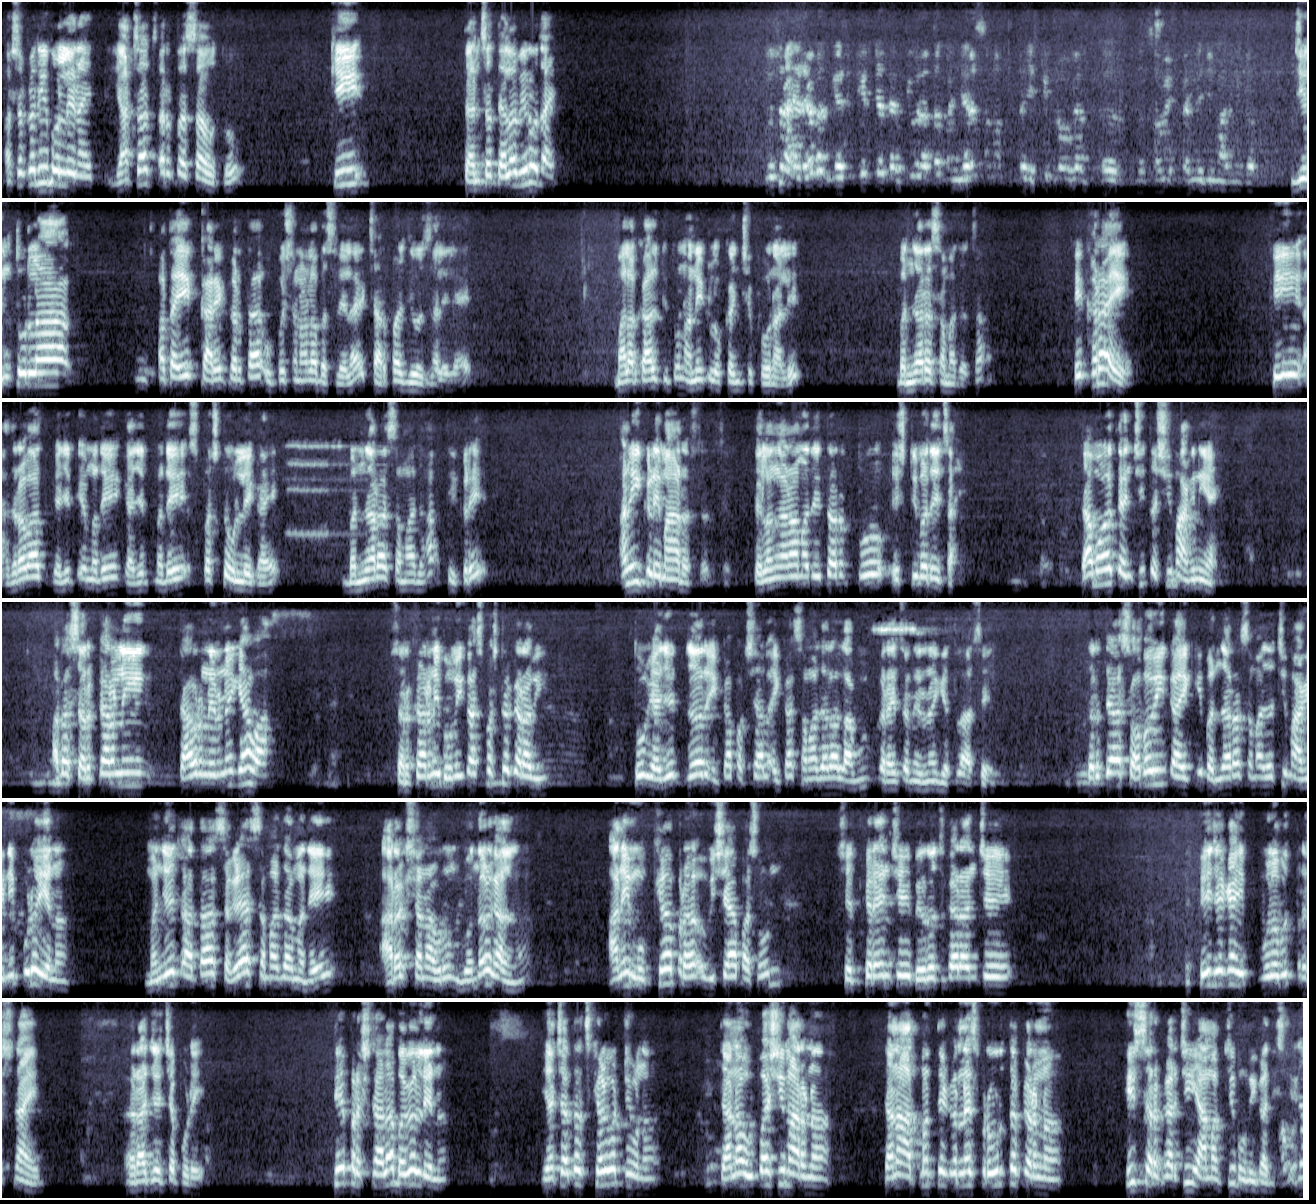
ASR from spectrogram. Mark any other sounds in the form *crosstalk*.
असं कधी बोलले नाहीत? याचाच अर्थ असा होतो की त्यांचा त्याला विरोध आहे. दुसरं हैदराबाद धर्तीवर आता बंजारा समाज एसटी समावेश करण्याची मागणी करतो. जिंतूरला आता एक कार्यकर्ता उपोषणाला बसलेला आहे चार पाच दिवस झालेले आहेत. मला काल तिथून अनेक लोकांचे फोन आले बंजारा समाजाचा. हे खरं आहे की हैदराबाद गॅजेटमध्ये गॅजेटमध्ये स्पष्ट उल्लेख आहे बंजारा समाज हा तिकडे आणि इकडे महाराष्ट्रात तेलंगणामध्ये तर तो एस टीमध्येच आहे. त्यामुळे त्यांची तशी मागणी आहे. आता सरकारने त्यावर निर्णय घ्यावा. सरकारने भूमिका स्पष्ट करावी. तो गॅजेट जर एका पक्षाला एका समाजाला लागू करायचा निर्णय घेतला असेल तर त्या स्वाभाविक आहे की बंजारा समाजाची मागणी पुढे येणं. म्हणजेच आता सगळ्या समाजामध्ये आरक्षणावरून गोंधळ घालणं आणि मुख्य प्र विषयापासून शेतकऱ्यांचे बेरोजगारांचे हे जे काही मूलभूत प्रश्न आहेत राज्याच्या पुढे ते प्रश्नाला बगल देणं याच्यातच खेळवत ठेवणं त्यांना उपाशी मारणं त्यांना आत्महत्या करण्यास प्रवृत्त करणं हीच सरकारची यामागची भूमिका दिसते.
